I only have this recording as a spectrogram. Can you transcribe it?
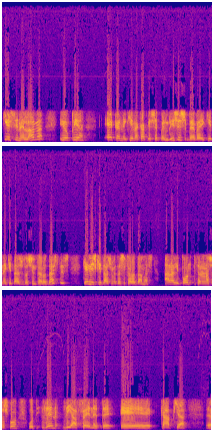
και στην Ελλάδα η οποία Έκανε εκείνα κάποιες επενδύσεις. Βέβαια, εκείνα κοιτάζει το συμφέροντάς της και εμείς κοιτάζουμε τα συμφέροντά μας. Άρα λοιπόν θέλω να σας πω ότι δεν διαφαίνεται ε, κάποια ε,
